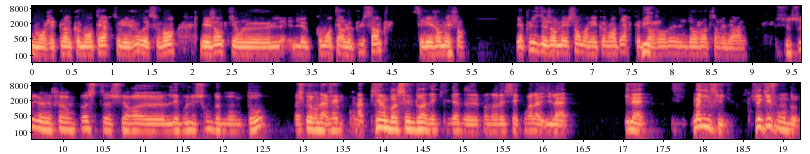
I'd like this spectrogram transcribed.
manger plein de commentaires tous les jours et souvent, les gens qui ont le, commentaire le plus simple, c'est les gens méchants. Il y a plus de gens méchants dans les commentaires que dans, les gens gentils en général. Surtout, j'avais fait un post sur euh, l'évolution de mon dos parce qu'on avait, on a bien bossé le dos avec Iliad euh, pendant les cinq mois là. Il a Il est magnifique. Je kiffe mon dos.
